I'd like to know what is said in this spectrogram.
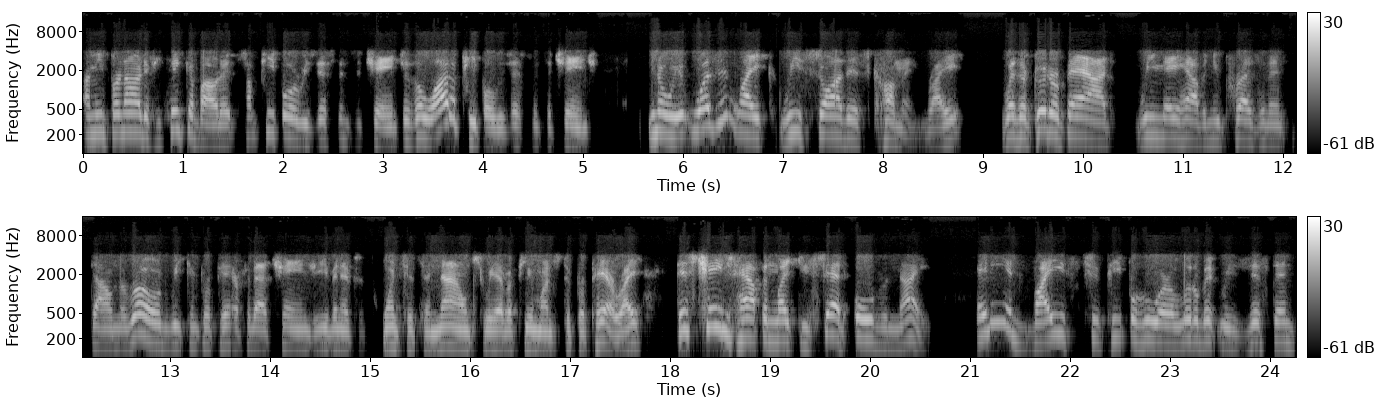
I mean, Bernard, if you think about it, some people are resistant to change. There's a lot of people resistant to change. You know, it wasn't like we saw this coming, right? Whether good or bad, we may have a new president down the road. We can prepare for that change, even if once it's announced, we have a few months to prepare, right? This change happened, like you said, overnight any advice to people who are a little bit resistant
